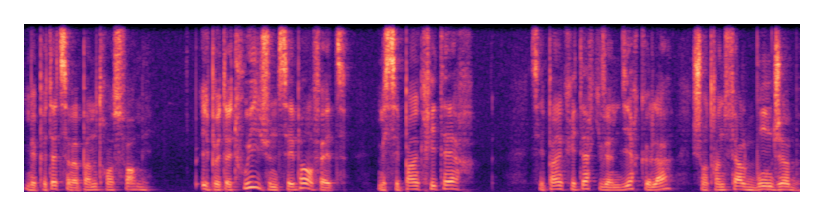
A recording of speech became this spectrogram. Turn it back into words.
mais peut-être ça va pas me transformer. Et peut-être oui, je ne sais pas en fait. Mais c'est pas un critère. C'est pas un critère qui va me dire que là, je suis en train de faire le bon job.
